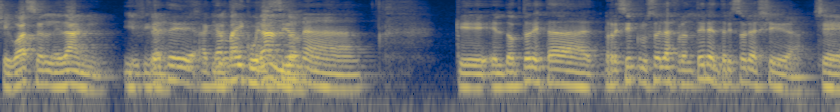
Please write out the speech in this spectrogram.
llegó a hacerle daño. Y fíjate, acá Mike menciona que el doctor está recién cruzó la frontera, en tres horas llega. Sí.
